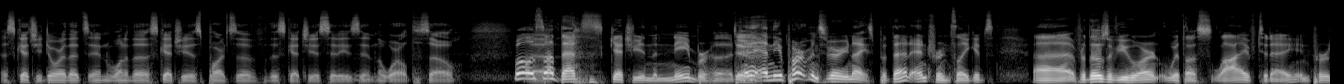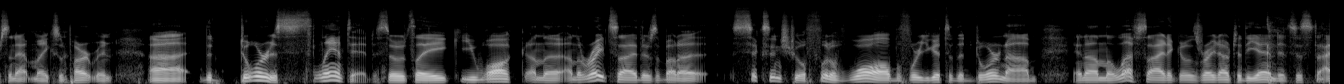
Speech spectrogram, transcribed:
a sketchy door that's in one of the sketchiest parts of the sketchiest cities in the world. So Well, it's Uh, not that sketchy in the neighborhood, and, and the apartment's very nice. But that entrance, like it's uh, for those of you who aren't with us live today in person at Mike's apartment, uh, the door is slanted, so it's like you walk on the on the right side. There's about a six inch to a foot of wall before you get to the doorknob, and on the left side it goes right out to the end. It's just I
